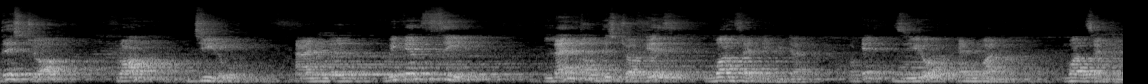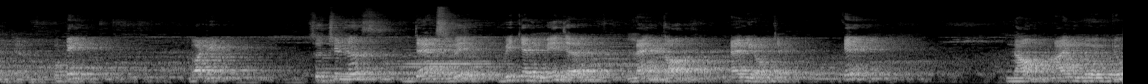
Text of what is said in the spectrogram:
this chalk from 0 and uh, we can see length of this chalk is 1 centimeter okay? 0 and 1 1 centimeter okay? Got it so children, that's way we can measure length of any object. Okay. Now I am going to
